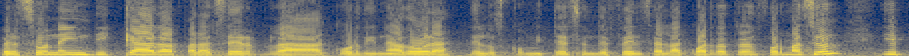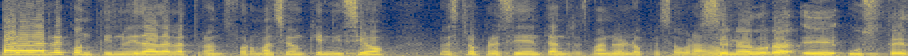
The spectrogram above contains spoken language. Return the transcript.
persona indicada para ser la coordinadora de los comités en defensa de la cuarta transformación y para darle continuidad a la transformación que inició nuestro presidente Andrés Manuel López Obrador. Senadora, eh, usted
